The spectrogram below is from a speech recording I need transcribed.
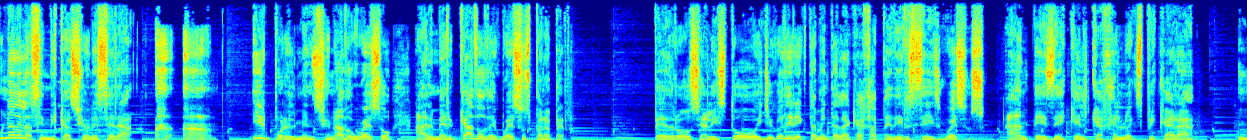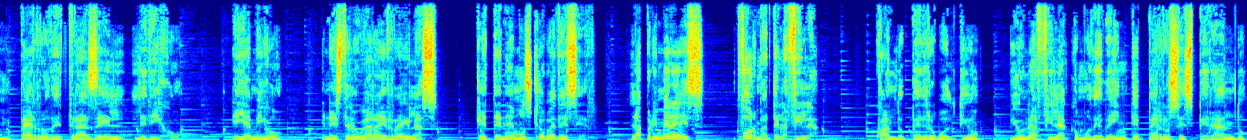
Una de las indicaciones era ir por el mencionado hueso al mercado de huesos para perro. Pedro se alistó y llegó directamente a la caja a pedir seis huesos. Antes de que el cajero lo explicara, un perro detrás de él le dijo, Hey amigo, en este lugar hay reglas que tenemos que obedecer. La primera es, fórmate la fila. Cuando Pedro volteó, vio una fila como de 20 perros esperando.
